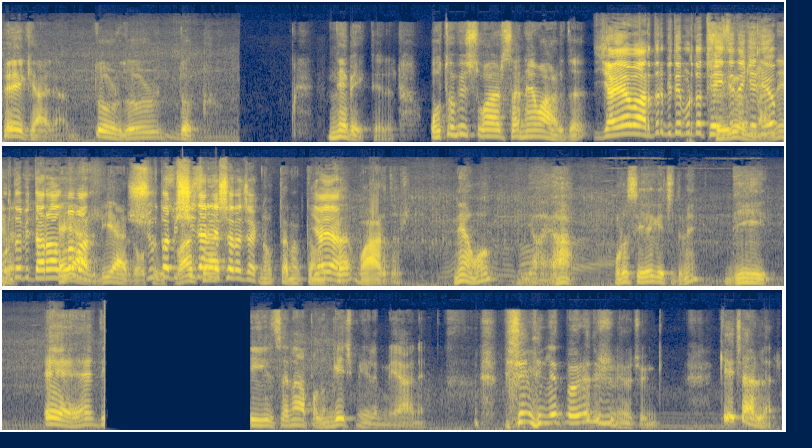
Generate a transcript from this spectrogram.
Pekala. Durdurduk. Ne beklenir? Otobüs varsa ne vardı? Yaya vardır. Bir de burada teyze de Söylüyorum ben, geliyor. değil mi? Burada bir daralma Eğer var. bir yerde Şurada otobüs bir şeyler varsa yaşanacak. Nokta nokta Yaya. nokta vardır. Ne o? Yaya. Orası yaya geçidi mi? Değil. E de- değilse ne yapalım? Geçmeyelim mi yani? Bizim millet böyle düşünüyor çünkü. Geçerler.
